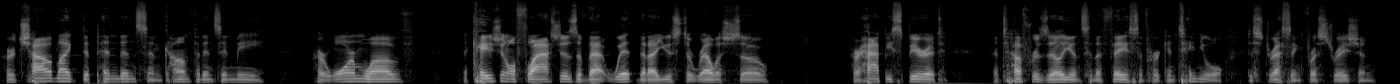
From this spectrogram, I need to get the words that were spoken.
Her childlike dependence and confidence in me, her warm love, occasional flashes of that wit that I used to relish so, her happy spirit and tough resilience in the face of her continual distressing frustration.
